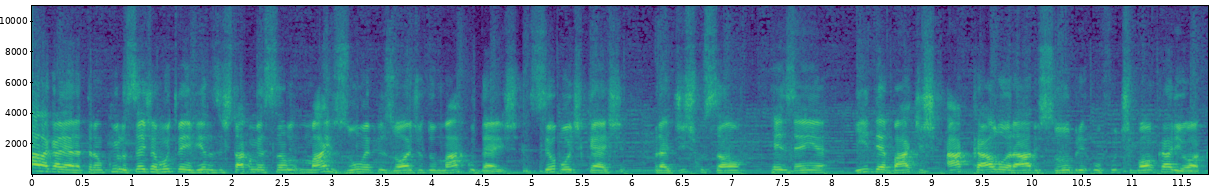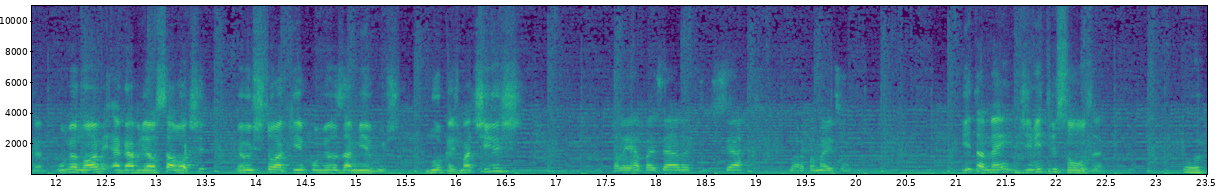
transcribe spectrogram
Fala galera, tranquilo? Sejam muito bem-vindos. Está começando mais um episódio do Marco 10, o seu podcast para discussão, resenha e debates acalorados sobre o futebol carioca. O meu nome é Gabriel Salotti, eu estou aqui com meus amigos Lucas Matias. Fala aí rapaziada, tudo certo? Bora para mais um. E também Dimitri Souza. Pô.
